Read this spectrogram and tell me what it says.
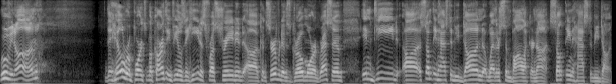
Moving on. The Hill reports McCarthy feels the heat as frustrated uh, conservatives grow more aggressive. Indeed, uh, something has to be done, whether symbolic or not. Something has to be done.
